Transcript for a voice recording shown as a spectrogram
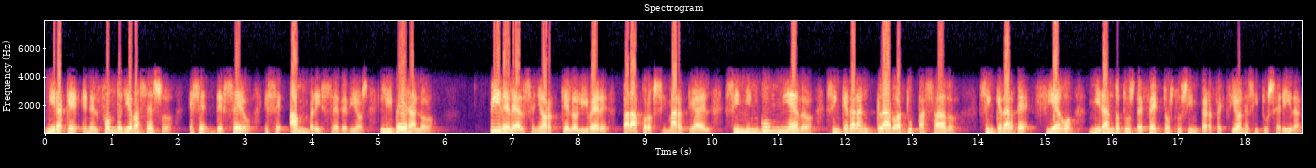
Mira que en el fondo llevas eso, ese deseo, ese hambre y sed de Dios. Libéralo. Pídele al Señor que lo libere para aproximarte a Él, sin ningún miedo, sin quedar anclado a tu pasado, sin quedarte ciego mirando tus defectos, tus imperfecciones y tus heridas.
